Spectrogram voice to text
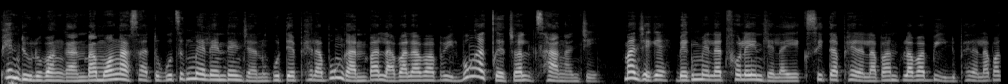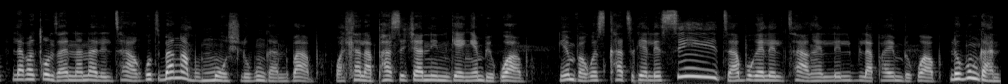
Phindulo bangani bami wangasadi ukuthi kumele ente njani ukude phela? Bungani balaba lababili? Bungagcetshwa lithanga nje? Manje-ke bekumele athole indlela yekusita phela labantu lababili phela laba- labaconzane nanalelithanga ukuthi bangabumoshi lobungani babo. Wahlala phasi etshanini-ke ngembe kwabo. Ngemva kwesikhathi-ke lesidze abukele lithanga lelilapha embe kwabo lo bungani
